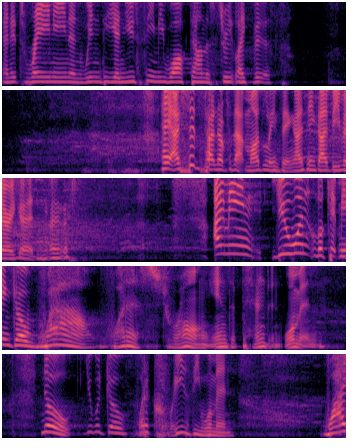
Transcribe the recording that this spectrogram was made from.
and it's raining and windy, and you see me walk down the street like this. hey, I should sign up for that modeling thing. I think I'd be very good. I mean, you wouldn't look at me and go, wow, what a strong, independent woman. No, you would go, what a crazy woman. Why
